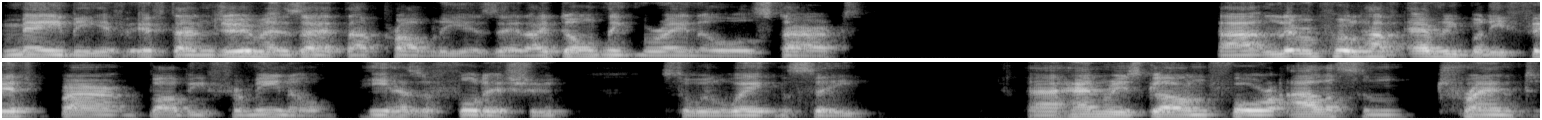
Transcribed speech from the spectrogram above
Maybe. If, if Danjuma is out, that probably is it. I don't think Moreno will start. Uh, Liverpool have everybody fit bar Bobby Firmino. He has a foot issue, so we'll wait and see. Uh, Henry's gone for Alisson, Trent,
